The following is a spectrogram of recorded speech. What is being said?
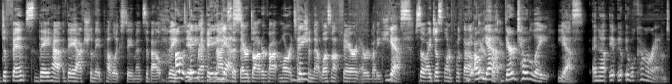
defense, they have they actually made public statements about they Oh, did they- recognize yes. that their daughter got more attention that was not fair, and everybody should. Yes. So I just want to put that out Oh yeah, they're totally Yeah. yes, and uh, it, it, it will come around.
